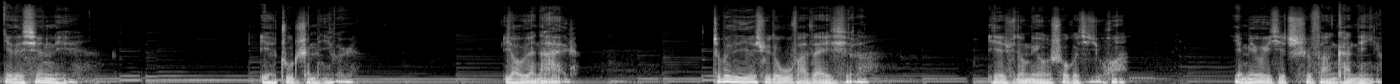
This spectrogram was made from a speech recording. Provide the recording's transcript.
你的心里也住着这么一个人。遥远的爱着，这辈子也许都无法在一起了，也许都没有说过几句话，也没有一起吃饭看电影，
